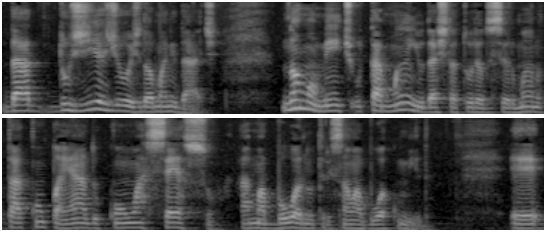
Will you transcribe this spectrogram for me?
da, dos dias de hoje, da humanidade. Normalmente, o tamanho da estatura do ser humano está acompanhado com o acesso a uma boa nutrição, a boa comida. É,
